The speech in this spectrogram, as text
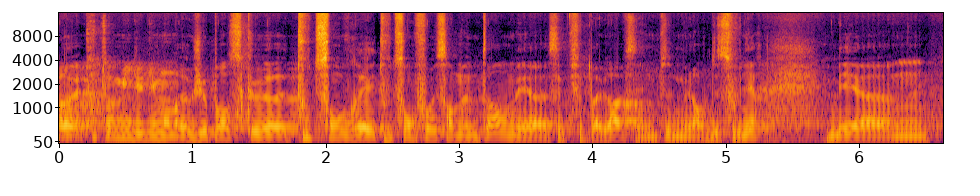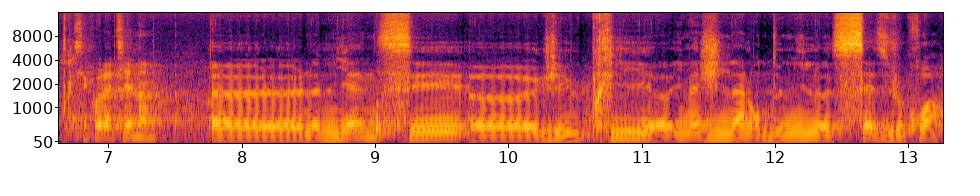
Ouais. tout au milieu du monde. Donc je pense que toutes sont vraies et toutes sont fausses en même temps, mais euh, c'est pas grave, c'est une- un mélange de souvenirs. Mais euh, C'est quoi la tienne? euh, la mienne, c'est que j'ai eu le prix Imaginal en 2016, je crois,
